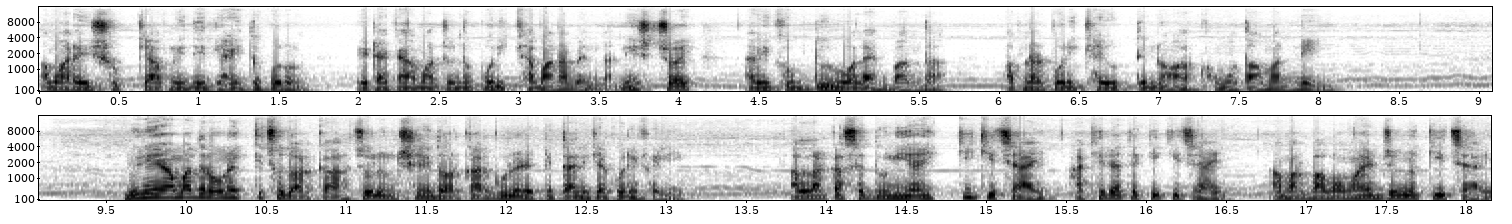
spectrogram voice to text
আমার এই সুখকে আপনি দীর্ঘায়িত করুন। এটাকে আমার জন্য পরীক্ষা বানাবেন না। নিশ্চয় আমি খুব দুর্বল এক বান্দা। আপনার পরীক্ষায় উত্তীর্ণ হওয়ার ক্ষমতা আমার নেই। দুনিয়ায় আমাদের অনেক কিছু দরকার। চলুন সেই দরকারগুলোর একটি তালিকা করে ফেলি। আল্লাহর কাছে দুনিয়ায় কি কি চাই, আখিরাতে কি কি চাই, আমার বাবা মায়ের জন্য কি চাই,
